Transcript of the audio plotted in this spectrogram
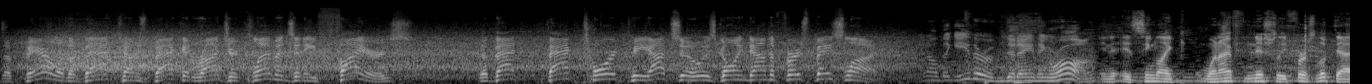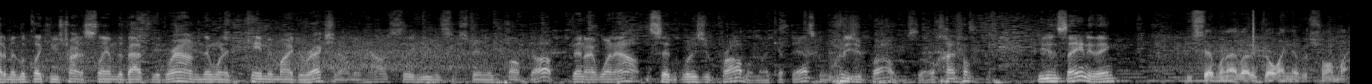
The barrel of the bat comes back at Roger Clemens, and he fires the bat back toward Piazza, who is going down the first baseline. I don't think either of them did anything wrong. It seemed like when I initially first looked at him, it looked like he was trying to slam the bat to the ground. And then when it came in my direction, I mean, obviously he was extremely pumped up. Then I went out and said, "What is your problem?" I kept asking, "What is your problem?" So I don't. He didn't say anything. He said, "When I let it go, I never saw Mike."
